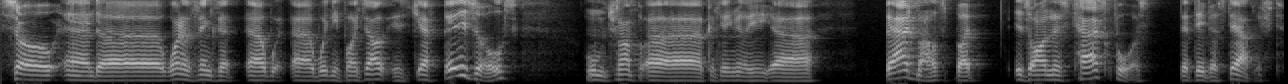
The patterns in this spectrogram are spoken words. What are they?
so, and uh, one of the things that uh, uh, Whitney points out is Jeff Bezos, whom Trump uh, continually uh, badmouths, but is on this task force that they've established,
